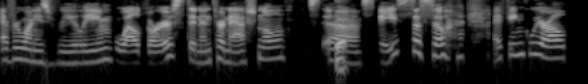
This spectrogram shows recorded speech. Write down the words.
everyone is really well versed in international uh, yeah. space. So I think we're all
